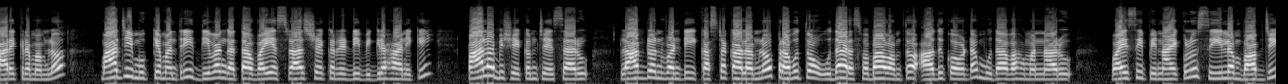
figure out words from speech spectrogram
కార్యక్రమంలో మాజీ ముఖ్యమంత్రి దివంగత వైఎస్ రాజశేఖర రెడ్డి విగ్రహానికి పాలాభిషేకం చేశారు. లాక్డౌన్ వంటి కష్టకాలంలో ప్రభుత్వం ఉదార స్వభావంతో ఆదుకోవటం ముదావహమన్నారు. వైసీపీ నాయకులు శీలం బాబ్జీ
